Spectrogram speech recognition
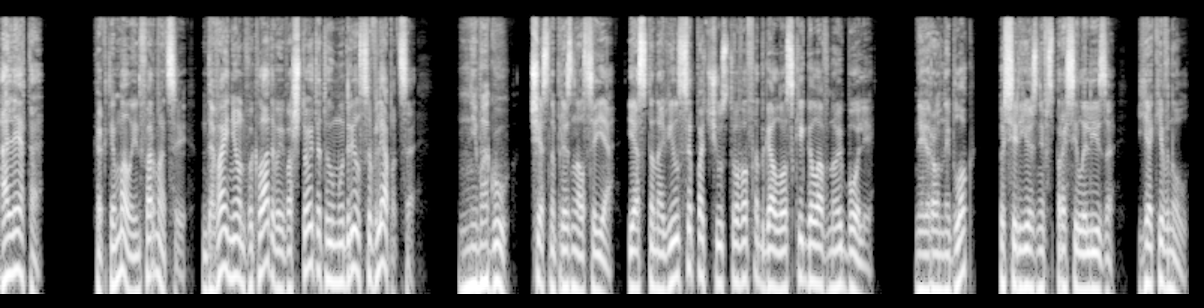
Алета. Как-то мало информации. Давай, не он выкладывай, во что это ты умудрился вляпаться. Не могу, честно признался я и остановился, почувствовав отголоски головной боли. «Нейронный блок?» — посерьезнее спросила Лиза. Я кивнул.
